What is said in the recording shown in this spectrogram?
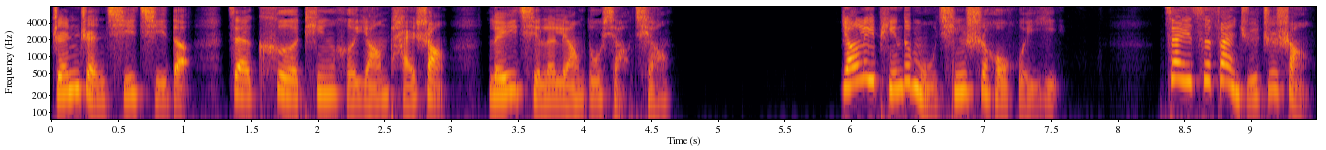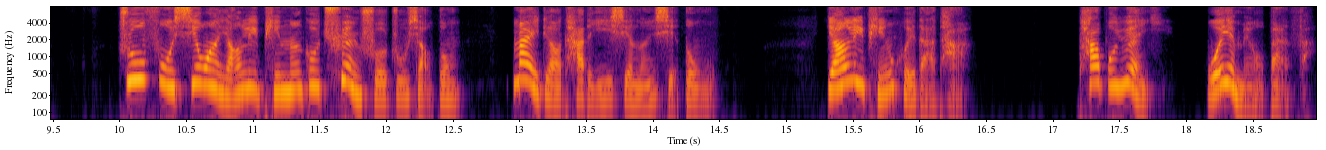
整整齐齐的在客厅和阳台上垒起了两堵小墙。杨丽萍的母亲事后回忆，在一次饭局之上。朱父希望杨丽萍能够劝说朱晓东卖掉他的一些冷血动物。杨丽萍回答他：“他不愿意，我也没有办法。”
